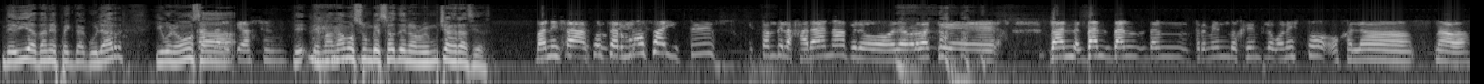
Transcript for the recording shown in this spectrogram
de vida tan espectacular. Y bueno, vamos a. lo que hacen. Le, le mandamos un besote enorme. Muchas gracias. Vanessa, sos hermosa y ustedes están de la jarana, pero la verdad que dan, dan, dan, dan tremendo ejemplo con esto. Ojalá, nada,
